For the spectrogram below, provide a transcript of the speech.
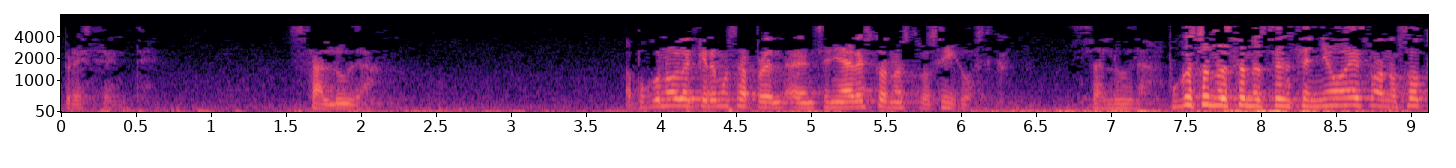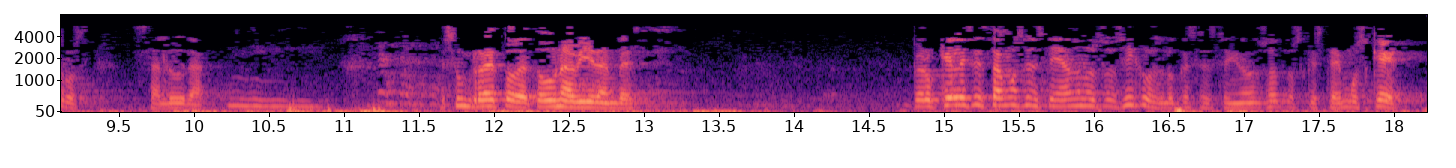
presente. Saluda. ¿A poco no le queremos enseñar esto a nuestros hijos? Saluda. ¿A poco eso nos, nos enseñó eso a nosotros? Saluda. Es un reto de toda una vida en veces. Pero ¿qué les estamos enseñando a nuestros hijos? Lo que se enseñó a nosotros, que estemos qué?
